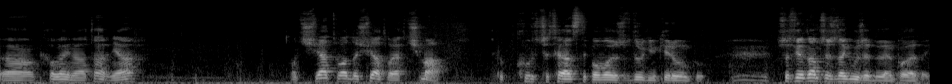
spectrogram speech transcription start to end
E, kolejna latarnia. Od światła do światła, jak ćma. Tylko kurczę, teraz typowo już w drugim kierunku. Przed chwilą tam przecież na górze byłem, po lewej.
